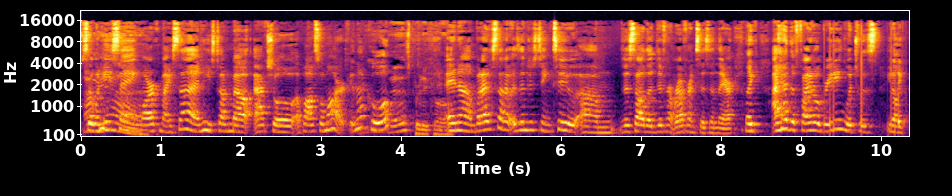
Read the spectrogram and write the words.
So Oh, when he's saying Mark, my son, he's talking about actual Apostle Mark. Isn't that cool? That is pretty cool. And um, but I just thought it was interesting too. Um, just all the different references in there. Like I had the final greeting, which was you know like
